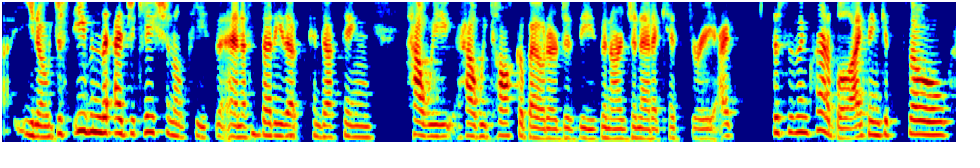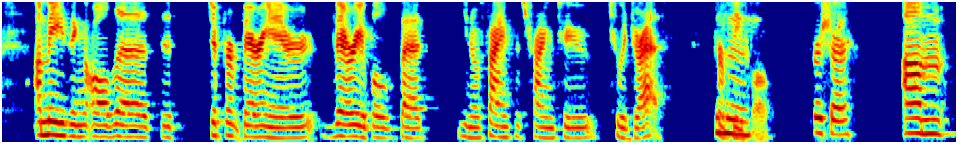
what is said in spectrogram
uh, you know, just even the educational piece and a study that's conducting how we how we talk about our disease and our genetic history. I this is incredible. I think it's so amazing all the the different vari- variables that you know science is trying to to address for mm-hmm. people. For sure. Um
